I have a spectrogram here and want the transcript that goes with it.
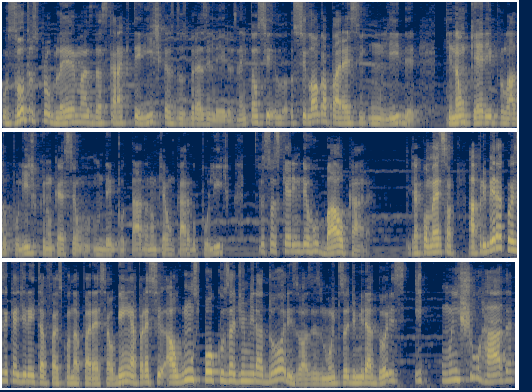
os outros problemas das características dos brasileiros, né? Então, se, se logo aparece um líder que não quer ir para o lado político, que não quer ser um, um deputado, não quer um cargo político, as pessoas querem derrubar o cara já começam. A primeira coisa que a direita faz quando aparece alguém, aparece alguns poucos admiradores, ou às vezes muitos admiradores, e uma enxurrada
